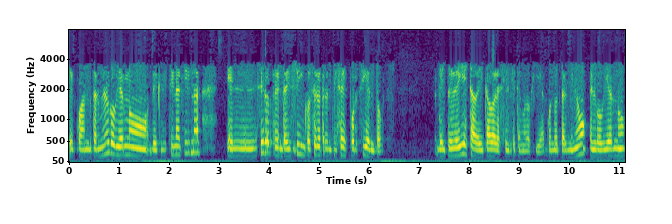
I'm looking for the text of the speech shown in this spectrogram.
eh, cuando terminó el gobierno de Cristina Kirchner, el 0,35, 0,36% del PBI está dedicado a la ciencia y tecnología. Cuando terminó el gobierno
